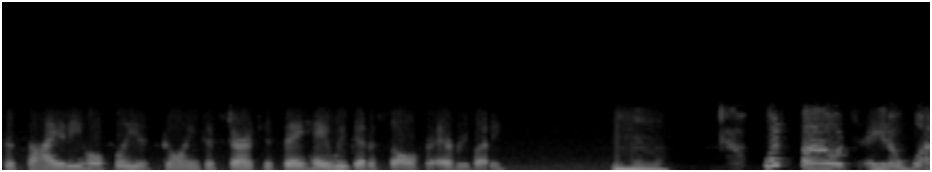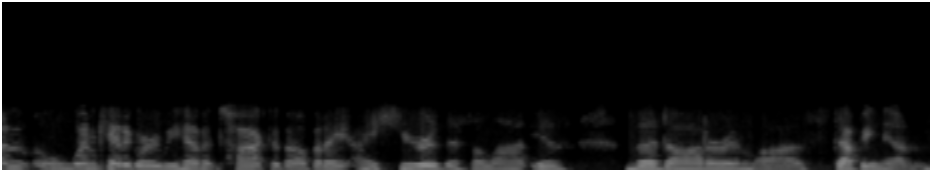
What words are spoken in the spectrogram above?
society hopefully is going to start to say, hey, we've got to solve for everybody. hmm What about you know one one category we haven't talked about, but I, I hear this a lot is the daughter-in-law stepping in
